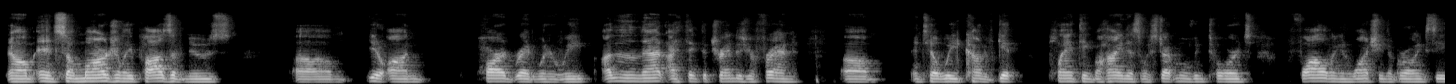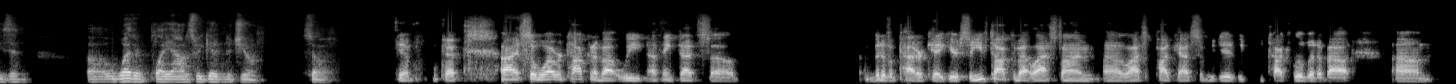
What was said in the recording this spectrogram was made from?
um, and some marginally positive news, um, you know, on hard red winter wheat. Other than that, I think the trend is your friend. Um, until we kind of get planting behind us and we start moving towards following and watching the growing season uh, weather play out as we get into June. So, yep. Okay. All right. So while we're talking about wheat, I think that's uh, a bit of a powder keg here. So you've talked about last time, uh, last podcast that we did, we, we talked a little bit about um,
